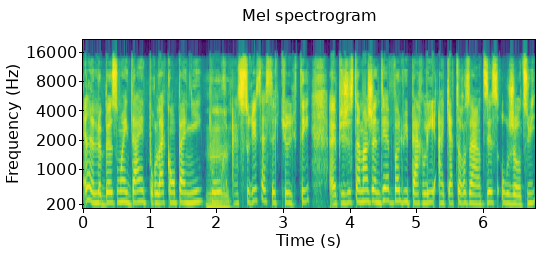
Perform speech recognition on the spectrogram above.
Elle, elle a besoin d'aide pour l'accompagner, pour assurer sa sécurité. Euh, puis justement, Geneviève va lui parler à 14h10 aujourd'hui.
